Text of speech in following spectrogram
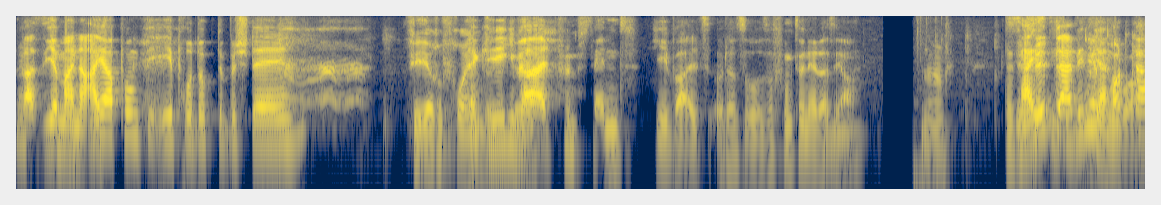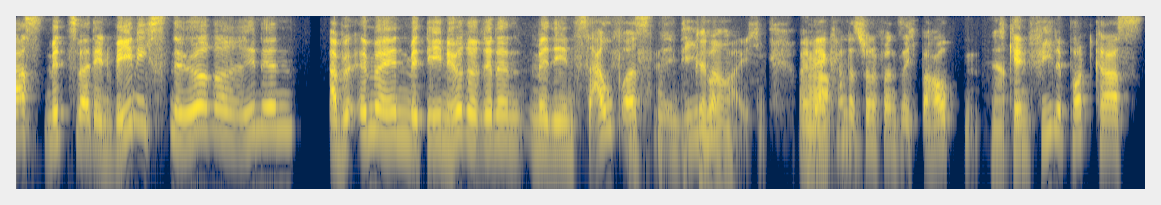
rasiermeineeier.de Produkte bestellen, Für ihre Freunde. dann kriegen wir natürlich. halt 5 Cent jeweils oder so. So funktioniert das ja. Ja. Das Wir heißt, sind ich dann der ja nur. Podcast mit zwar den wenigsten Hörerinnen, aber immerhin mit den Hörerinnen mit den saubersten Intimbereichen. Und Ja. wer kann das schon von sich behaupten? Ja. Ich kenne viele Podcasts,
